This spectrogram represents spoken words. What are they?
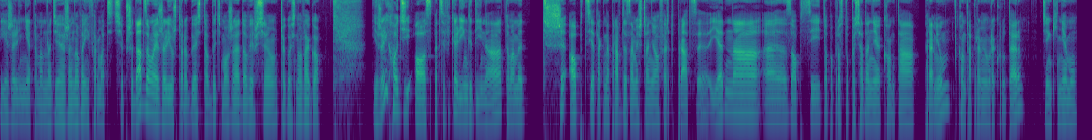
Jeżeli nie, to mam nadzieję, że nowe informacje Ci się przydadzą, a jeżeli już to robiłeś, to być może dowiesz się czegoś nowego. Jeżeli chodzi o specyfikę LinkedIna, to mamy trzy opcje tak naprawdę zamieszczania ofert pracy. Jedna e, z opcji to po prostu posiadanie konta premium, konta premium recruiter. Dzięki niemu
